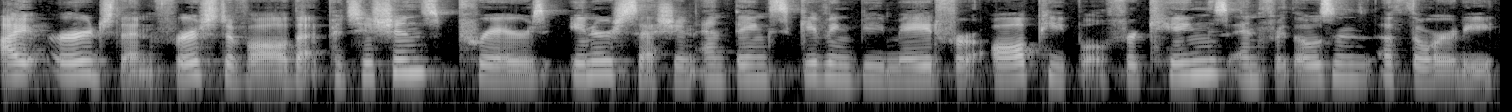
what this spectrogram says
I urge then, first of all, that petitions, prayers, intercession, and thanksgiving be made for all people, for kings and for those in authority,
